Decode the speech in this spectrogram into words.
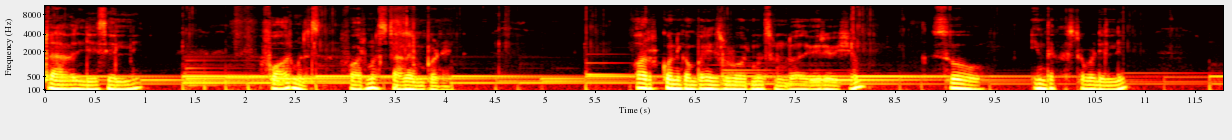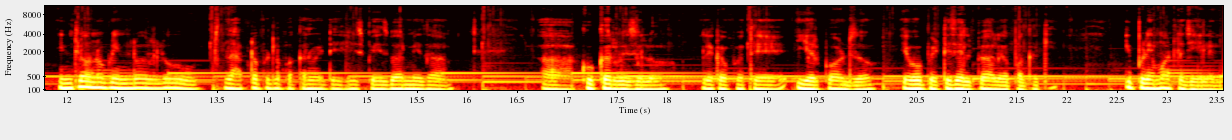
ట్రావెల్ చేసి వెళ్ళి ఫార్మల్స్ ఫార్మల్స్ చాలా ఇంపార్టెంట్. ఆర్ కొన్ని కంపెనీస్లో ఫార్మల్స్ ఉండవు అది వేరే విషయం. సో ఇంత కష్టపడి వెళ్ళి ఇంట్లో ఉన్నప్పుడు ఇన్ని రోజులు ల్యాప్టాప్ అట్లా పక్కన పెట్టేసి స్పేస్ బార్ మీద కుక్కర్ విజులు లేకపోతే ఇయర్ పాడ్స్ ఏవో పెట్టేసి వెళ్ళిపోవాలి కదా పక్కకి. ఇప్పుడేమో అట్లా చేయలేము.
